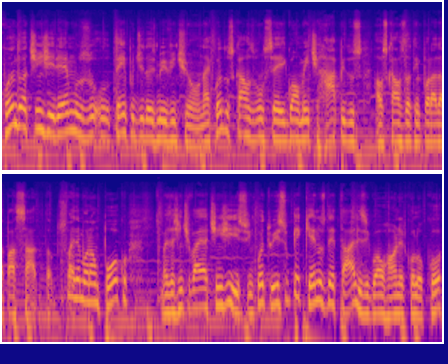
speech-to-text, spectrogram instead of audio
quando atingiremos o, tempo de 2021, né? Quando os carros vão ser igualmente rápidos aos carros da temporada passada. Então, isso vai demorar um pouco, mas a gente vai atingir isso. Enquanto isso, pequenos detalhes, igual o Horner colocou,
